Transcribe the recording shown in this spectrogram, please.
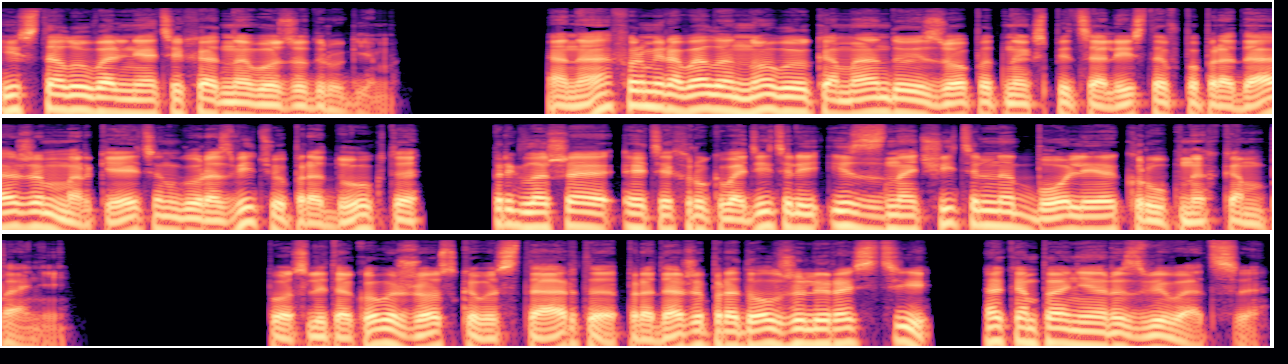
и стала увольнять их одного за другим. Она формировала новую команду из опытных специалистов по продажам, маркетингу, развитию продукта, приглашая этих руководителей из значительно более крупных компаний. После такого жесткого старта продажи продолжили расти, а компания развиваться.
